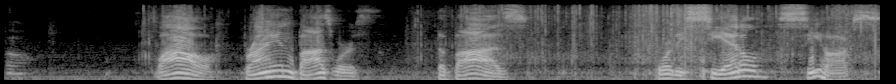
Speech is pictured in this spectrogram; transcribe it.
Oh. Wow. Brian Bosworth, the Boz, for the Seattle Seahawks.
